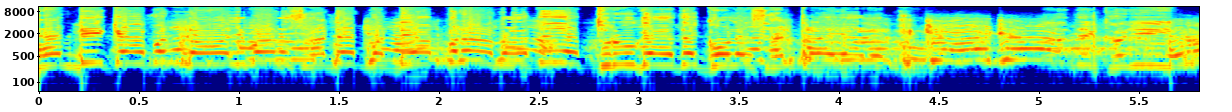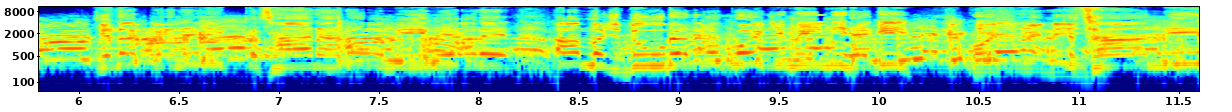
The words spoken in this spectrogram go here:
ਹੈਂਡੀਕੈਪ ਨੌਜਵਾਨ ਸਾਡੇ ਵੱਡਿਆਂ ਭਰਾਵਾਂ ਤੇ ਅਥਰੂ ਗਏ ਤੇ ਗੋਲੇ ਸੱਟ ਰਹੇ ਆ। ਦੇਖੋ ਜੀ ਜਿਹੜਾ ਕਹਿੰਦੇ ਵੀ ਕਿਸਾਨ ਹੈ ਨਾ ਅਮੀਰ ਵਾਲੇ ਆ ਮਜ਼ਦੂਰ ਇਹਨਾਂ ਨੂੰ ਕੋਈ ਜ਼ਮੀਨ ਨਹੀਂ ਹੈਗੀ। ਕੋਈ ਜ਼ਮੀਨ ਨਹੀਂ। ਕਿਸਾਨ ਨਹੀਂ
